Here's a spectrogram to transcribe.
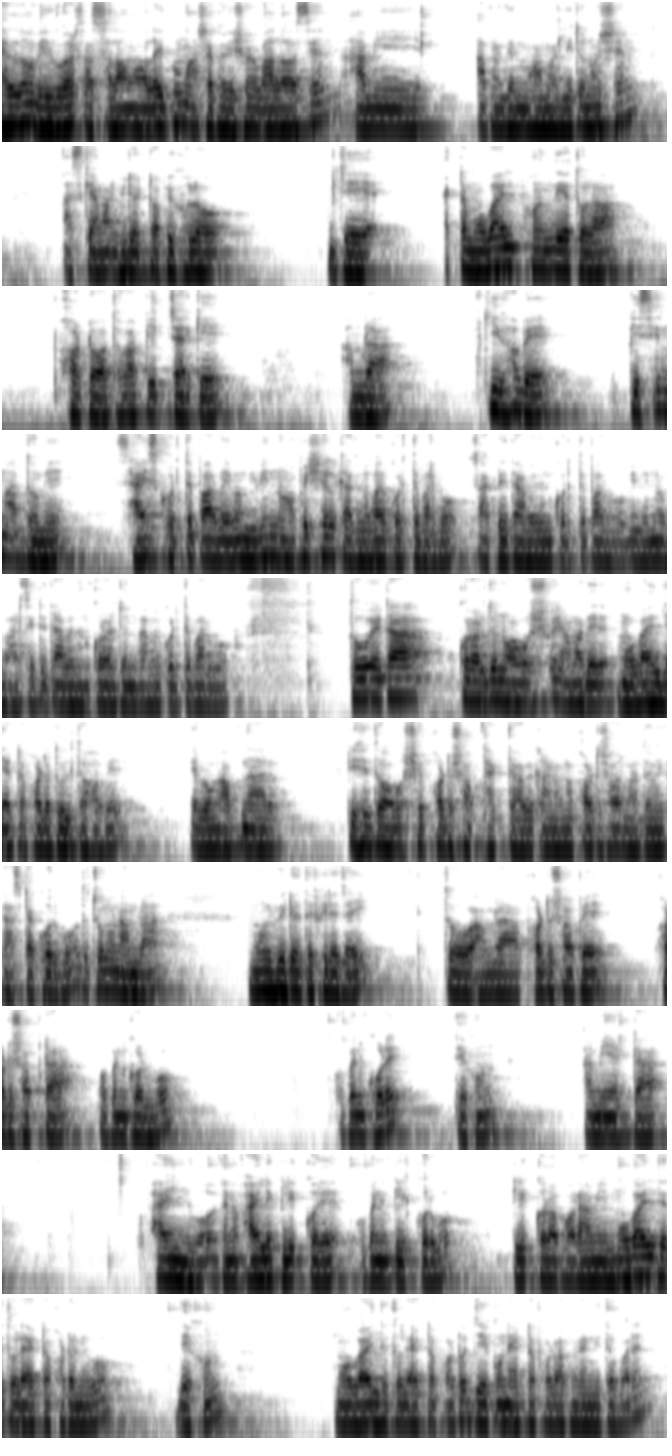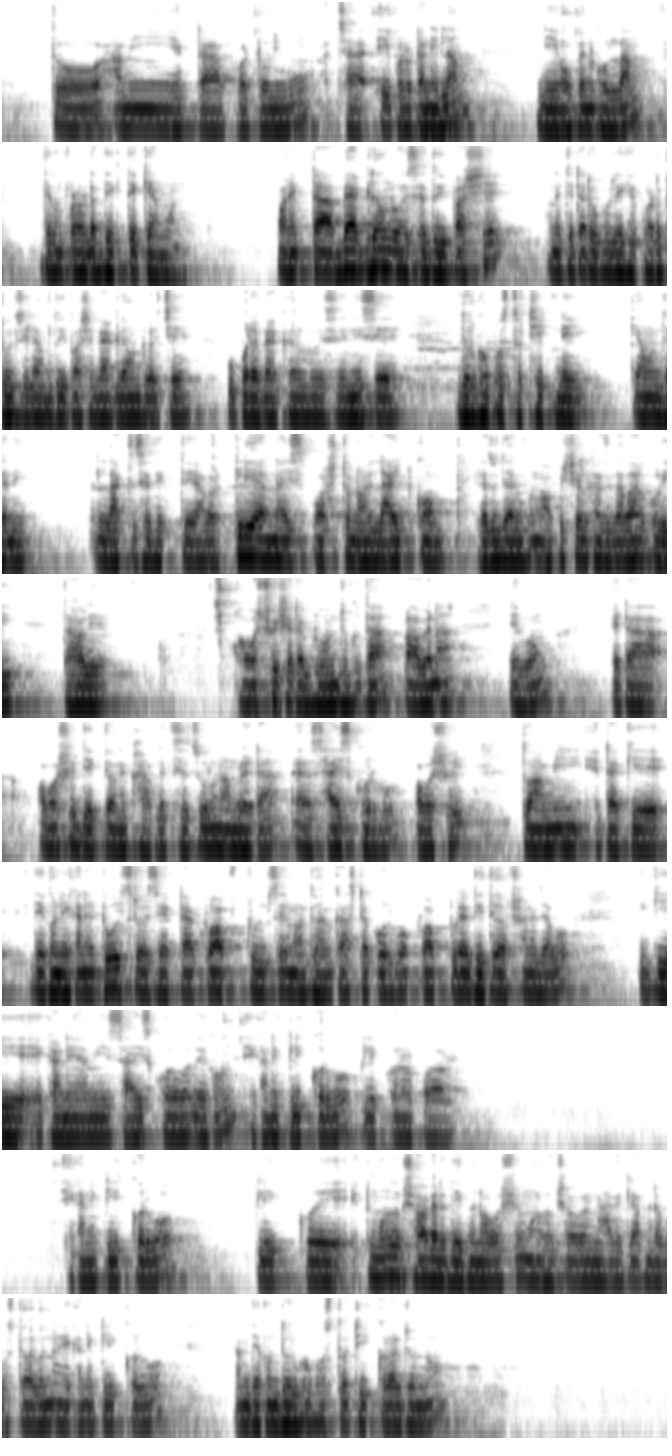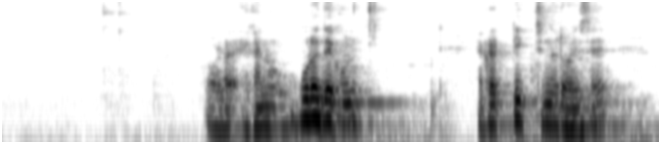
Hello viewers, আসসালামু আলাইকুম। আশা করি সবাই ভালো আছেন। আমি আপনাদের মোহাম্মদ লিটন হোসেন। আজকে আমার ভিডিওর টপিক হলো যে একটা মোবাইল ফোন দিয়ে তোলা ফটো অথবা পিকচারকে আমরা কীভাবে পিসির মাধ্যমে সাইজ করতে পারব এবং বিভিন্ন অফিসিয়াল কাজ ব্যবহার করতে পারব, চাকরিতে আবেদন করতে পারব, বিভিন্ন ভার্সিটিতে আবেদন করার জন্য ব্যবহার করতে পারব। তো এটা করার জন্য অবশ্যই আমাদের মোবাইল দিয়ে একটা ফটো তুলতে হবে এবং আপনার পিসিতে অবশ্যই ফটোশপ থাকতে হবে, কারণ আমরা ফটোশপের মাধ্যমে কাজটা করব। তো চলুন আমরা মূল ভিডিওতে ফিরে যাই। তো আমরা ফটোশপে ফটোশপটা ওপেন করব। ওপেন করে দেখুন, আমি একটা ফাইল নেব। এখানে ফাইলে ক্লিক করে ওপেনে ক্লিক করব। ক্লিক করার পর আমি মোবাইল দিয়ে তোলা একটা ফটো নেব। দেখুন মোবাইল দিয়ে তোলা একটা ফটো যে কোনো একটা ফটো আপনারা নিতে পারেন। তো আমি একটা ফটো নিব। আচ্ছা এই ফটোটা নিলাম, নিয়ে ওপেন করলাম। দেখুন ফটোটা দেখতে কেমন? অনেকটা ব্যাকগ্রাউন্ড রয়েছে দুই পাশে। মানে যেটার উপরে রেখে ফটো তুলছিলাম, দুই পাশে ব্যাকগ্রাউন্ড রয়েছে, উপরে ব্যাকগ্রাউন্ড রয়েছে, নিচে দুর্গপ্রস্ত ঠিক নেই, কেমন জানি লাগতেছে দেখতে। আবার ক্লিয়ার নয় স্পষ্ট নয় লাইট কম। এটা যদি আমি কোনো অফিসিয়াল কাজে ব্যবহার করি, তাহলে অবশ্যই সেটা গ্রহণযোগ্যতা পাবে না এবং এটা অবশ্যই দেখতে অনেক খারাপ লাগতেছে। চলুন আমরা এটা সাইজ করব অবশ্যই। তো আমি এটাকে, দেখুন এখানে টুলস রয়েছে, একটা ক্রপ টুলসের মাধ্যমে আমি কাজটা করব। ক্রপ টুলের দ্বিতীয় অপশানে যাব। গিয়ে এখানে আমি সাইজ করব, দেখুন, এখানে ক্লিক করব ক্লিক করার পর এখানে ক্লিক করব ক্লিক করে একটু মনোযোগ সহকারে দেখবেন, অবশ্যই মনোযোগ সহকারে না দেখলে আপনারা বুঝতে পারবেন না, এখানে ক্লিক করব। আমি দেখুন দুর্গপ্রস্ত ঠিক করার জন্য ওটা এখানে উপরে দেখুন একটা টিক চিহ্ন রয়েছে,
